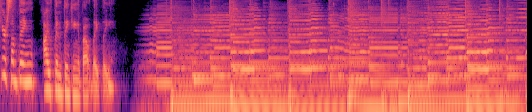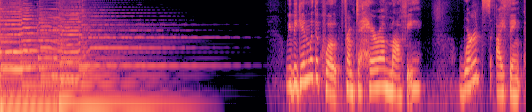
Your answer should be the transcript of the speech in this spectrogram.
Here's something I've been thinking about lately. We begin with a quote from Tahereh Mafi. Words, I think,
